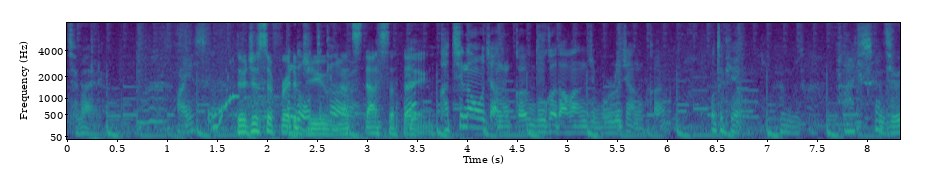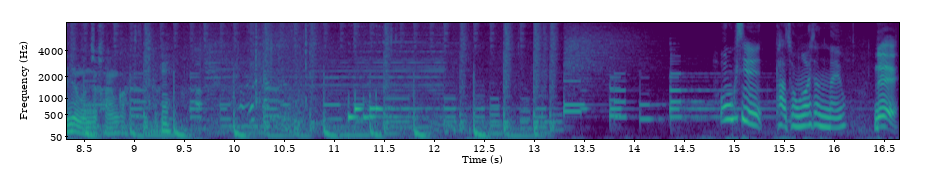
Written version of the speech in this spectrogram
제발. 알겠어요. They're just afraid of June. That's that's the thing. 같이 나오지 않을까요? 누가 나가는지 모르지 않을까요? 어떻게 해요? 알겠어요. 지훈이 형 먼저 가는 것 같아. 혹시 다 정하셨나요? 네.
